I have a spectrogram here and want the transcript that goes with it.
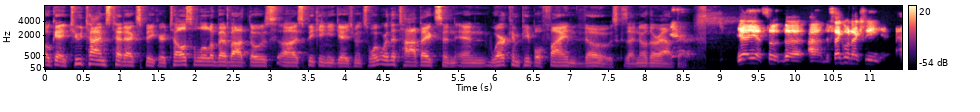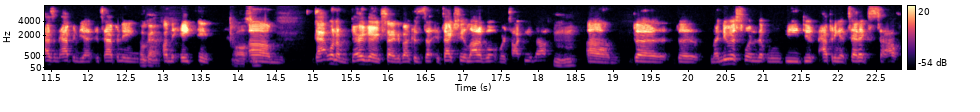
Okay, two times TEDx speaker. Tell us a little bit about those uh, speaking engagements. What were the topics, and and where can people find those? Because I know they're out there. Yeah, yeah. So the uh, the second one actually hasn't happened yet. It's happening Okay. on the 18th. Awesome. Um, that one I'm very very excited about because it's actually a lot of what we're talking about. hmm Um, the the my newest one that will be do, happening at TEDx South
